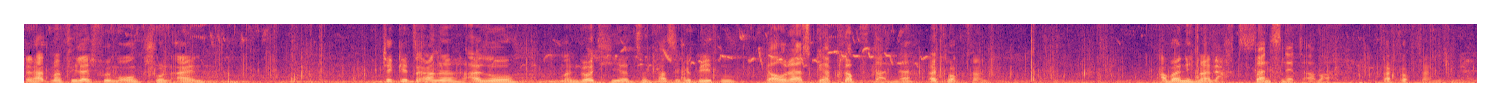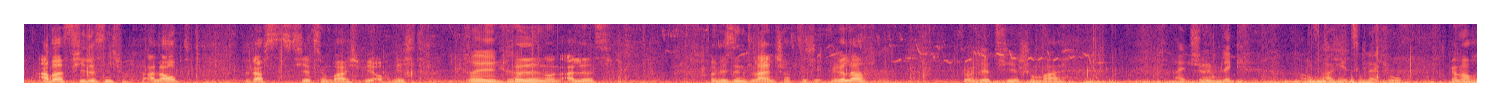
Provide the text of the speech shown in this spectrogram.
Dann hat man vielleicht früh morgens schon ein Ticket dran. Also man wird hier zur Kasse gebeten. ja oder es, er klopft dann, ne? Er klopft dann. Aber nicht mehr nachts. Ganz nett aber. da klopft er nicht mehr. Aber vieles nicht erlaubt. Du darfst hier zum Beispiel auch nicht Grillen. grillen und alles. Und wir sind leidenschaftliche Griller. So, und jetzt hier schon mal Einen schönen Blick. auf Da geht's gleich hoch. Genau,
